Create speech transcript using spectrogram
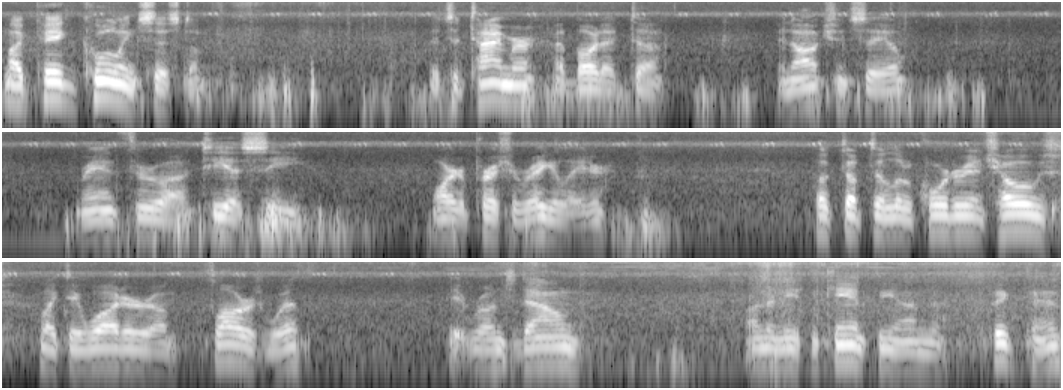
my pig cooling system. It's a timer I bought at uh, an auction sale. Ran through a TSC water pressure regulator. Hooked up to a little quarter inch hose like they water um, flowers with. It runs down underneath the canopy on the pig pen.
